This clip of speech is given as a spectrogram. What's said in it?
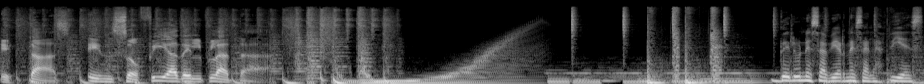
Estás en Sofía del Plata. De lunes a viernes a las 10,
